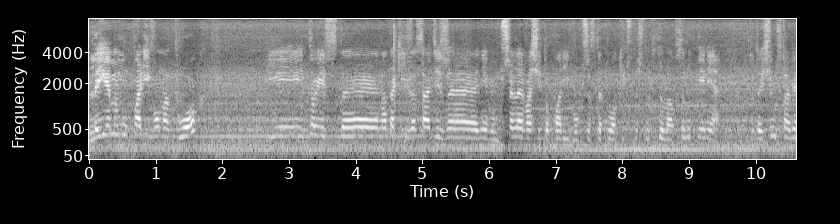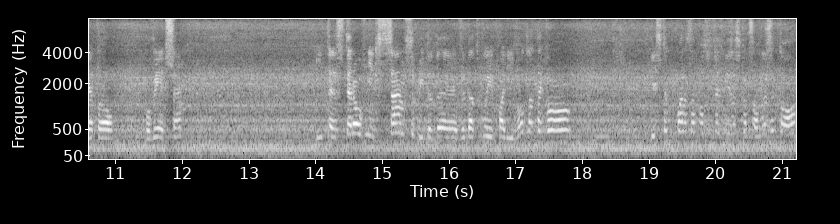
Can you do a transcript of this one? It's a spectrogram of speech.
lejemy mu paliwo na tłok i to jest e, na takiej zasadzie, że nie wiem, przelewa się to paliwo przez te tłoki czy coś w tym stylu. Absolutnie nie. Tutaj się ustawia to powietrzem ten sterownik sam sobie wydatkuje paliwo, dlatego jestem bardzo pozytywnie zaskoczony, że to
